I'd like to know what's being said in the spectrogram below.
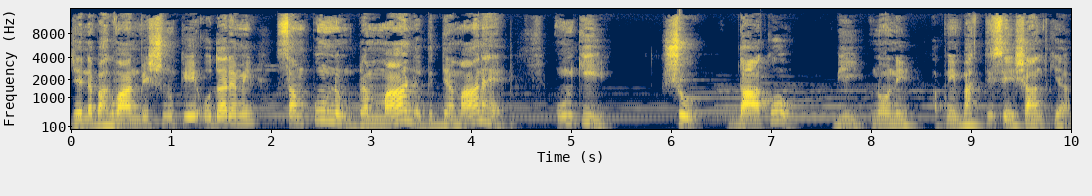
जिन भगवान विष्णु के उदर में संपूर्ण ब्रह्मांड विद्यमान है, उनकी शुदा को भी उन्होंने अपनी भक्ति से शांत किया।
